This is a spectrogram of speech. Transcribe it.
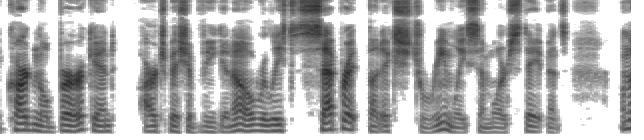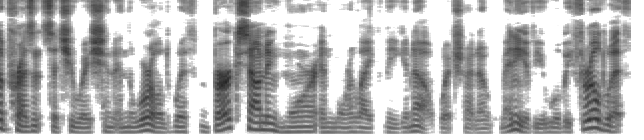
Cardinal Burke and Archbishop Vigano released separate but extremely similar statements on the present situation in the world, with Burke sounding more and more like Vigano, which I know many of you will be thrilled with.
